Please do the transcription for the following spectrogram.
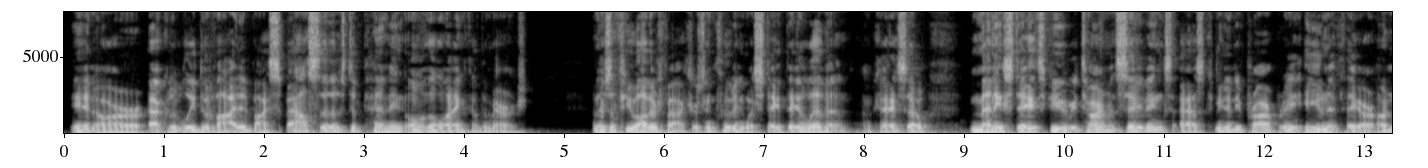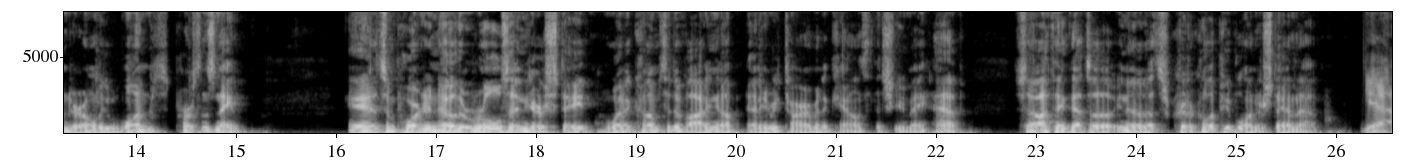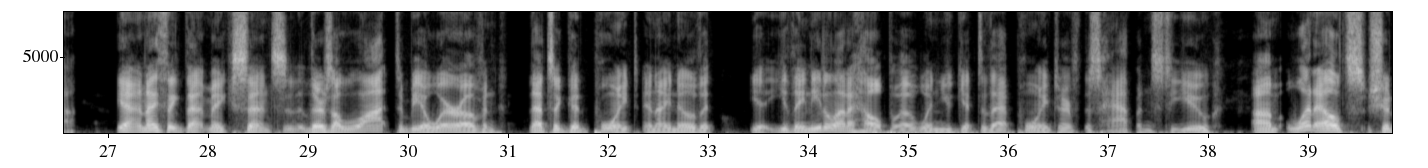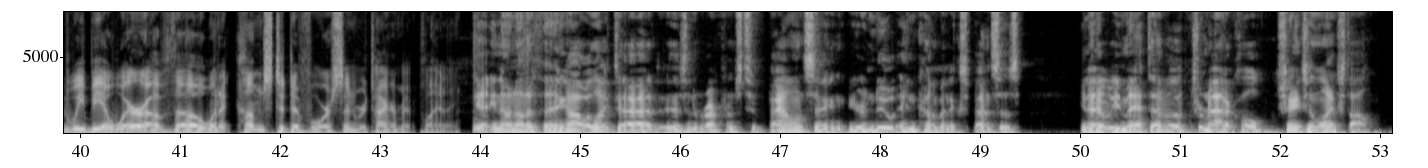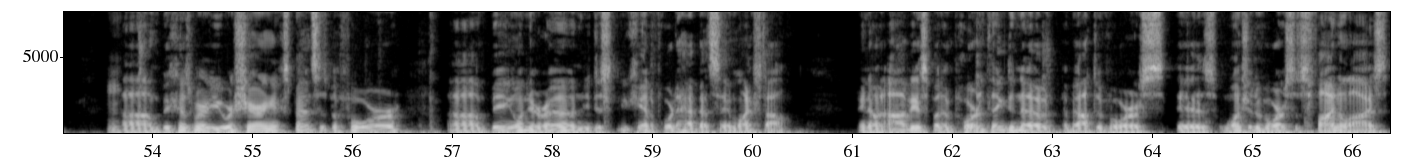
and are equitably divided by spouses depending on the length of the marriage. And there's a few other factors, including which state they live in. Okay, so many states view retirement savings as community property, even if they are under only one person's name. And it's important to know the rules in your state when it comes to dividing up any retirement accounts that you may have. So I think that's a you know that's critical that people understand that. Yeah. Yeah, and I think that makes sense. There's a lot to be aware of and that's a good point. and I know that you, you, they need a lot of help uh, when you get to that point or if this happens to you. Um, what else should we be aware of, though, when it comes to divorce and retirement planning? Yeah, you know, another thing I would like to add is in reference to balancing your new income and expenses. You know, you may have to have a dramatical change in lifestyle mm. um, because where you were sharing expenses before, um, being on your own, you just you can't afford to have that same lifestyle. You know, an obvious but important thing to note about divorce is once your divorce is finalized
